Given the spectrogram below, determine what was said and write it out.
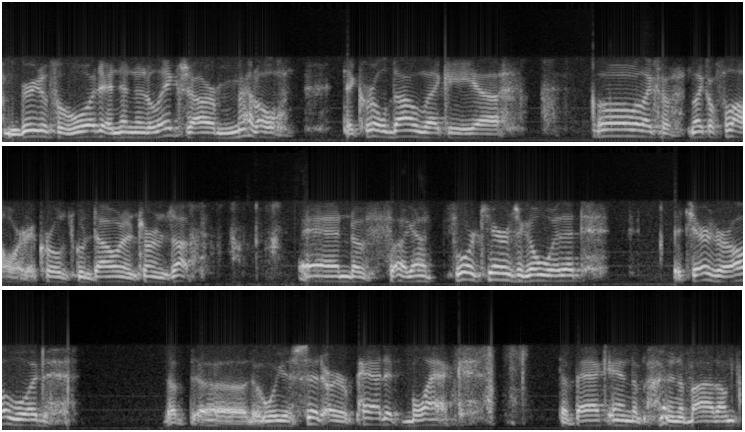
beautiful wood, and then the legs are metal. They curl down like a uh, oh, like a like a flower that curls go down and turns up. And uh, I got four chairs to go with it. The chairs are all wood. The, uh, the where you sit are padded black. The back and the and the bottom.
